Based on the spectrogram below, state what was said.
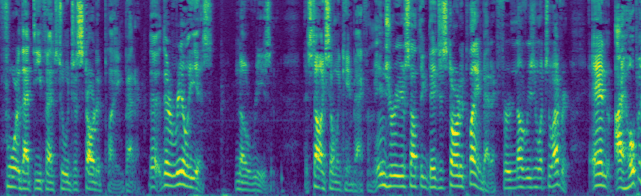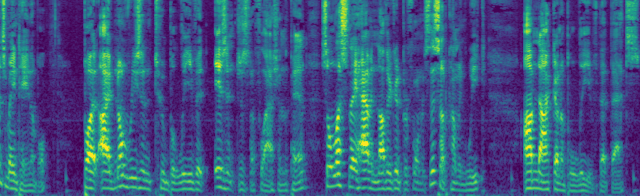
for that defense to have just started playing better. There, there really is no reason. It's not like someone came back from injury or something. They just started playing better for no reason whatsoever. And I hope it's maintainable but I have no reason to believe it isn't just a flash in the pan. So unless they have another good performance this upcoming week, I'm not going to believe that that's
